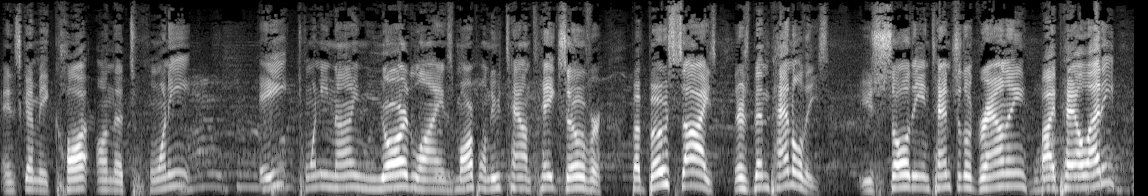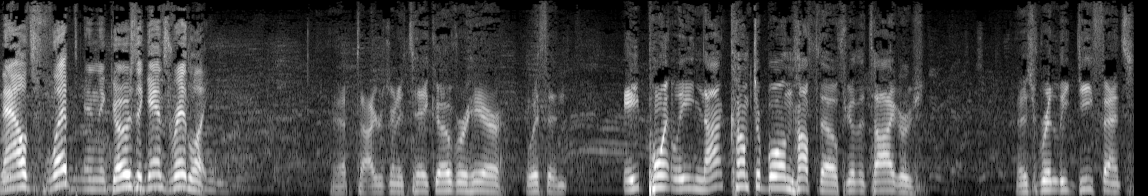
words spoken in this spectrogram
And it's going to be caught on the 28, 29 yard lines. Marple Newtown takes over. But both sides, there's been penalties. You saw the intentional grounding by Paoletti. Now it's flipped and it goes against Ridley. Yep, Tigers going to take over here with an eight point lead. Not comfortable enough, though, if you're the Tigers. This Ridley defense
